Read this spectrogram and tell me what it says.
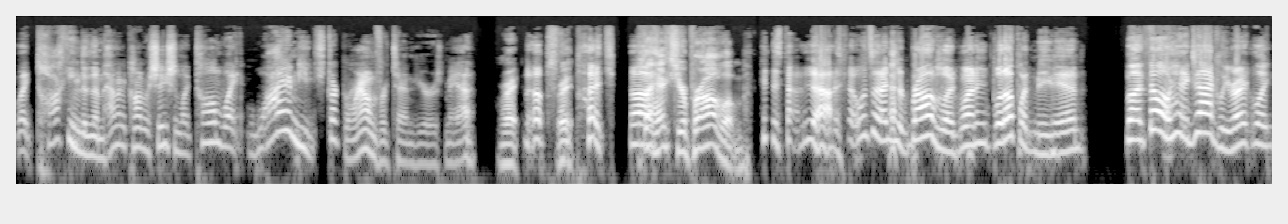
like talking to them, having a conversation, like tell them, like, why am you stuck around for ten years, man? Right, right. Like, uh, what the heck's your problem? Yeah, yeah. What's the heck's your problem? Like, why don't you put up with me, man? But no, yeah, exactly, right. Like,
